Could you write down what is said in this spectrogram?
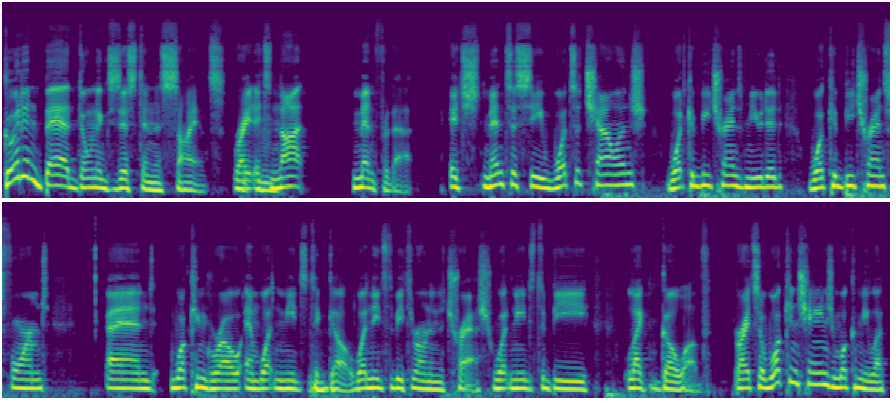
good and bad don't exist in this science, right? It's mm-hmm. not meant for that. It's meant to see what's a challenge, what could be transmuted, what could be transformed, and what can grow and what needs to go, what needs to be thrown in the trash, what needs to be let go of. Right. So what can change and what can be let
